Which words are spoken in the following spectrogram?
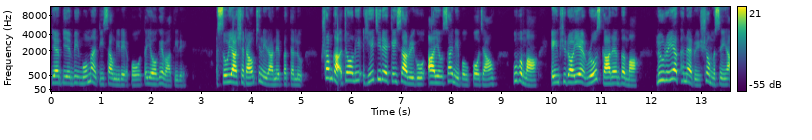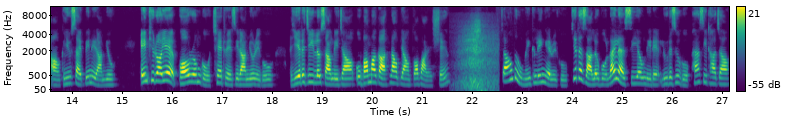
ပြန်ပြင်ပြီးမွမ်းမံတီးဆောက်နေတဲ့အပေါ်တယောခဲ့ပါသေးတယ်။အစိုးရရှက်ဒေါင်းဖြစ်နေတာနဲ့ပတ်သက်လို့ Trump ကအတော်လေးအရေးကြီးတဲ့ကိစ္စတွေကိုအာရုံစိုက်နေပုံပေါ်ကြောင်းဥပမာအင်ဖြူတော်ရဲ့ Rose Garden ဘက်မှာလူတွေရဲ့ဖက်နှက်တွေရှော့မစင်ရအောင်ဂရုစိုက်ပေးနေတာမျိုး အိမ်ဖြူတော်ရဲ့ ballroom ကိုချဲ့ထွင်စေတာမျိုးတွေကိုအရေးတကြီးလှုပ်ဆောင်နေကြောင်းအိုဘားမားကလှောင်ပြောင်သွားပါတယ်ရှင်။ကျောင်းသူမိန်းကလေးငယ်တွေကိုပြစ်ဒဏ်လုပ်ဖို့လိုက်လံစည်းရုံးနေတဲ့လူတစုကိုဖမ်းဆီးထားကြောင်း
